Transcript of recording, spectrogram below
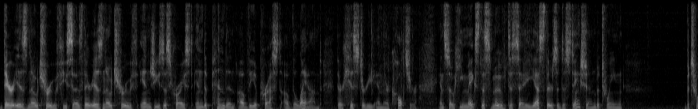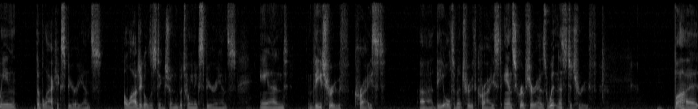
there is no truth, he says, there is no truth in Jesus Christ independent of the oppressed of the land, their history and their culture. And so he makes this move to say, yes, there's a distinction between between the black experience, a logical distinction between experience and the truth, Christ, uh, the ultimate truth, Christ, and Scripture as witness to truth. But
